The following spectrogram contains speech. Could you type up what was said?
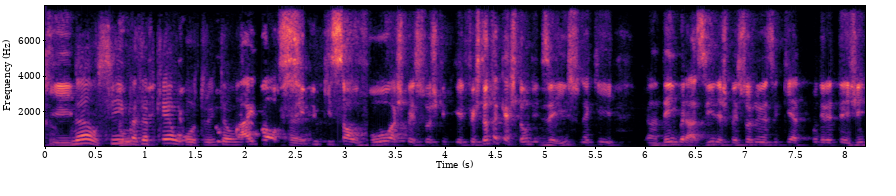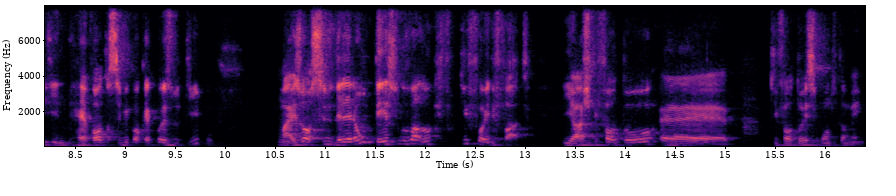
que. Não, sim, do, mas é porque é outro. Do, então, pai do auxílio é. que salvou as pessoas que. Ele fez tanta questão de dizer isso, né? Que andei em Brasília, as pessoas não que poderia ter gente em revolta civil, qualquer coisa do tipo. Mas o auxílio dele era um terço do valor que, que foi, de fato. E acho que faltou, é, que faltou esse ponto também.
